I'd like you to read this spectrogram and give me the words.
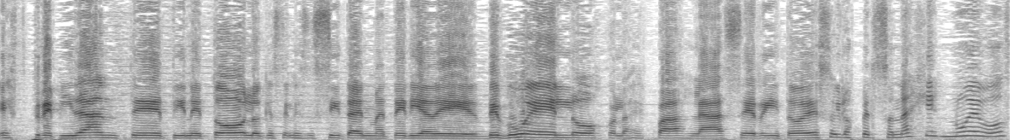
Es trepidante, tiene todo lo que se necesita en materia de, de duelos con las espadas láser y todo eso. Y los personajes nuevos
